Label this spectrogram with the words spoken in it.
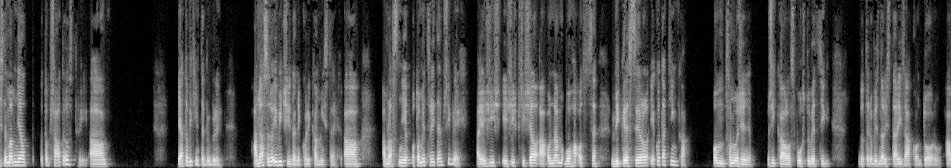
s měl to přátelství. A já to vidím v té Bibli. A dá se to i vyčít na několika místech. A, a vlastně o tom je celý ten příběh. A Ježíš, Ježíš přišel a on nám Boha Otce vykreslil jako tatínka. On samozřejmě říkal spoustu věcí, do té doby znali starý zákon, Tóru. A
